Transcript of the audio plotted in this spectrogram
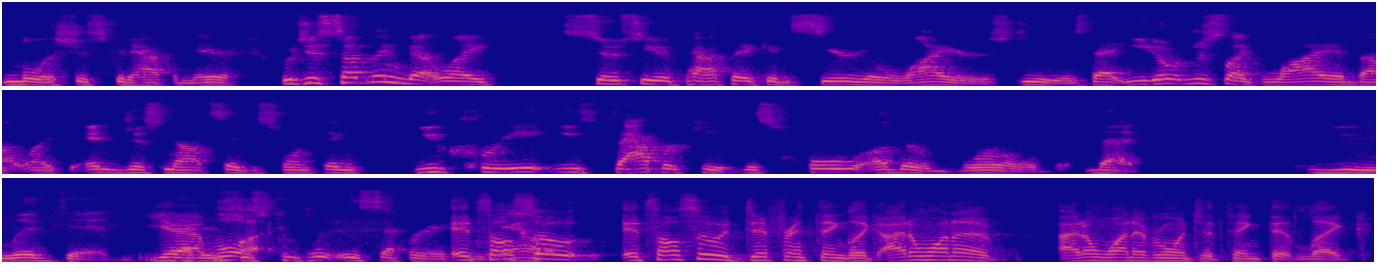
malicious could happen there. Which is something that like sociopathic and serial liars do is that you don't just like lie about like and just not say this one thing you create you fabricate this whole other world that you lived in Yeah, that is well, just completely separated It's also it's also a different thing. Like I don't want to I don't want everyone to think that like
